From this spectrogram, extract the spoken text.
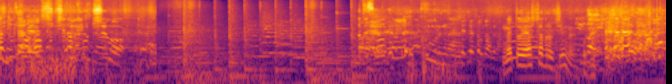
Za dużo osób się tam włączyło. To smutne. Kurne. My tu jeszcze wrócimy.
